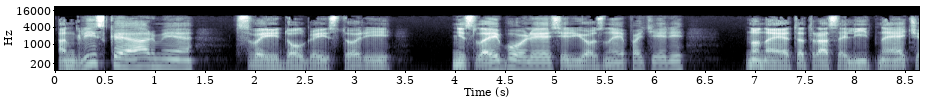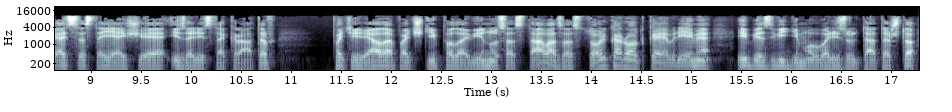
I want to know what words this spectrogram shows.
Английская армия в своей долгой истории – несла и более серьезные потери, но на этот раз элитная часть, состоящая из аристократов, потеряла почти половину состава за столь короткое время и без видимого результата, что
